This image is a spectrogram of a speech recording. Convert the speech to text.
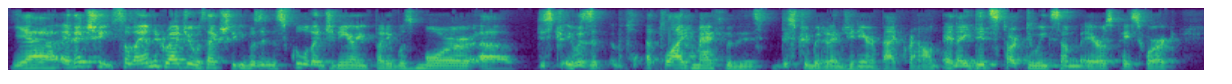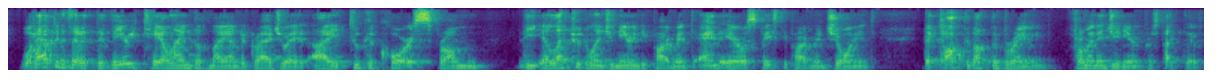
Yeah, and actually, so my undergraduate was actually it was in the School of Engineering, but it was more uh, it was applied math with a distributed engineering background, and I did start doing some aerospace work. What happened is that at the very tail end of my undergraduate, I took a course from the electrical engineering department and aerospace department joint that talked about the brain from an engineering perspective.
